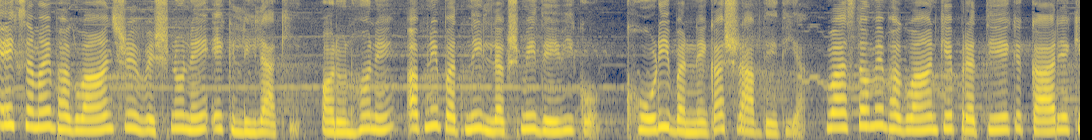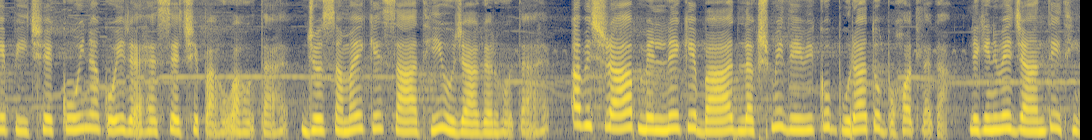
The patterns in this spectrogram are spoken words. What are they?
एक समय भगवान श्री विष्णु ने एक लीला की और उन्होंने अपनी पत्नी लक्ष्मी देवी को खोड़ी बनने का श्राप दे दिया। वास्तव में भगवान के प्रत्येक कार्य के पीछे कोई न कोई रहस्य छिपा हुआ होता है, जो समय के साथ ही उजागर होता है। अब श्राप मिलने के बाद लक्ष्मी देवी को बुरा तो बहुत लगा, लेकिन वे जानती थीं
